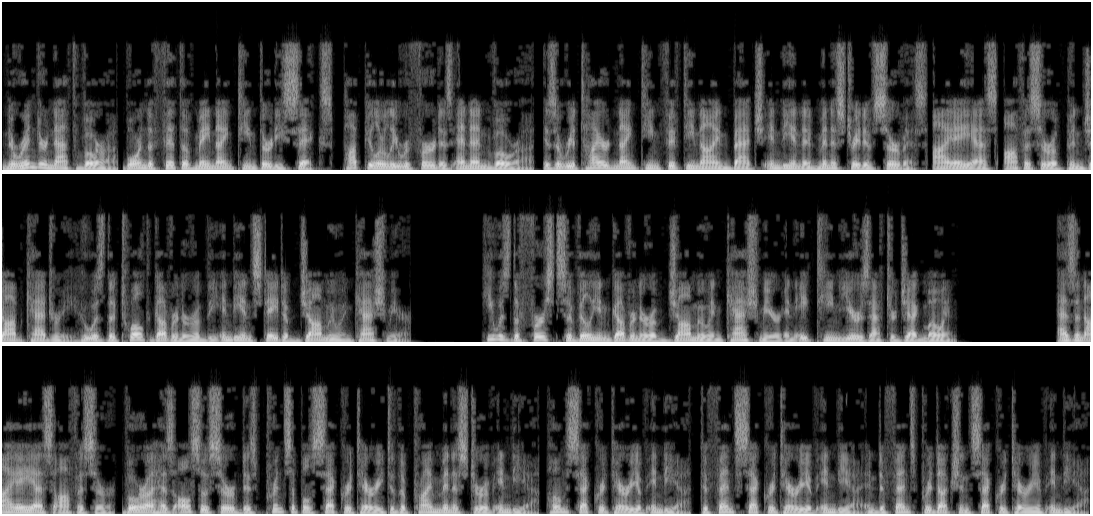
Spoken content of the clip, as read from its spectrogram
Narinder Nath Vohra, born the 5th of May 1936, popularly referred as N. N. Vohra, is a retired 1959 batch Indian Administrative Service (IAS) officer of Punjab Cadre who was the 12th governor of the Indian state of Jammu and Kashmir. He was the first civilian governor of Jammu and Kashmir in 18 years after Jagmohan. As an IAS officer, Vohra has also served as Principal Secretary to the Prime Minister of India, Home Secretary of India, Defence Secretary of India and Defence Production Secretary of India.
